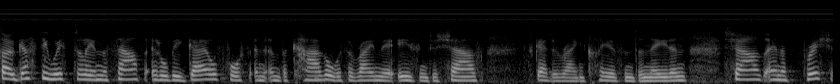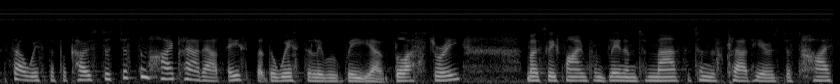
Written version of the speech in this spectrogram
So gusty westerly in the south, it'll be gale force in Invercargill with the rain there easing to showers scattered rain clears in Dunedin. Showers and a fresh sou'wester for coasters. Just some high cloud out east, but the westerly will be uh, blustery. Mostly fine from Blenheim to Masterton. This cloud here is just high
